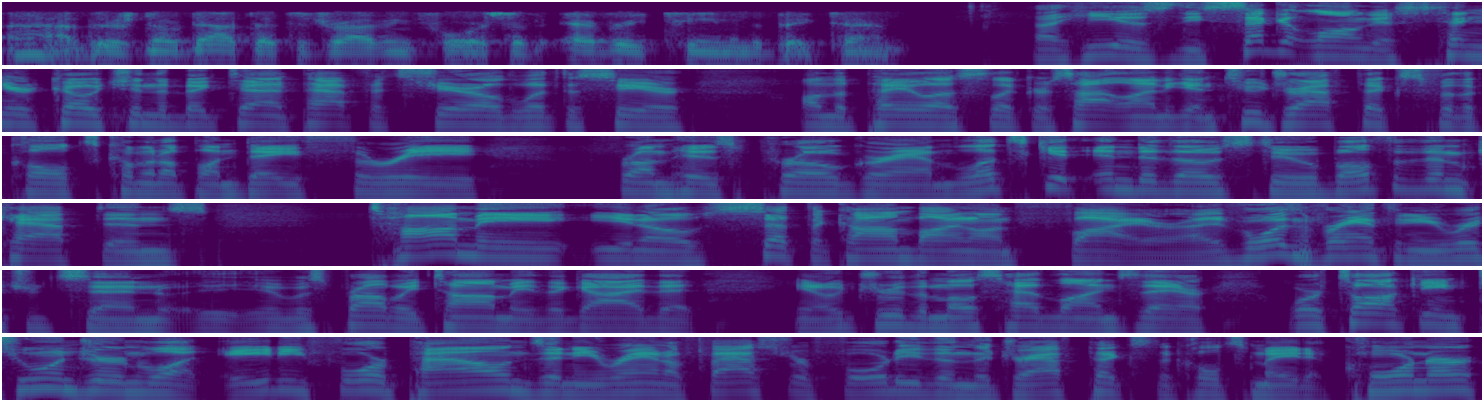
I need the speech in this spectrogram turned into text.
uh, there's no doubt that's a driving force of every team in the Big Ten. Uh, he is the second longest tenured coach in the Big Ten. Pat Fitzgerald with us here on the Payless Liquors Hotline. Again, two draft picks for the Colts coming up on day three from his program. Let's get into those two. Both of them captains. Tommy, you know, set the combine on fire. If it wasn't for Anthony Richardson, it was probably Tommy, the guy that you know drew the most headlines there. We're talking 200 and what, 84 pounds, and he ran a faster 40 than the draft picks the Colts made at corner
